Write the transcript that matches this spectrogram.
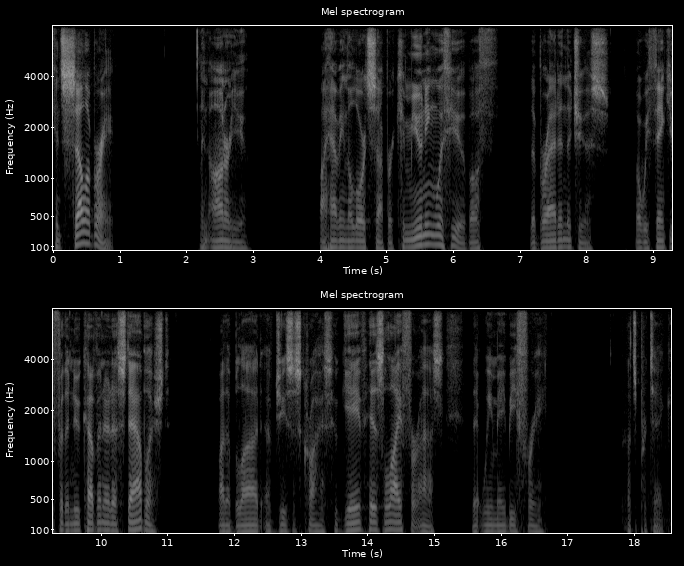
can celebrate and honor you by having the Lord's Supper, communing with you, both the bread and the juice. Lord, we thank you for the new covenant established by the blood of Jesus Christ, who gave his life for us that we may be free. Let's partake.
